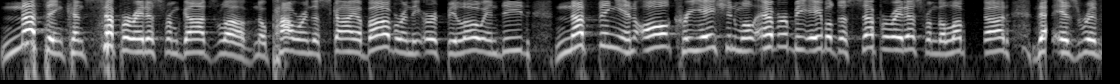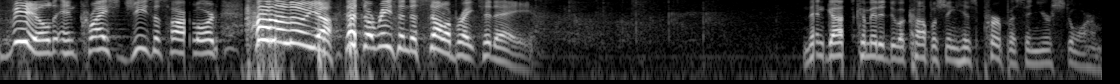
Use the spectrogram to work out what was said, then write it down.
Nothing can separate us from God's love. No power in the sky above or in the earth below. Indeed, nothing in all creation will ever be able to separate us from the love of God that is revealed in Christ Jesus our Lord. Hallelujah! That's a reason to celebrate today. Then God's committed to accomplishing his purpose in your storm.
